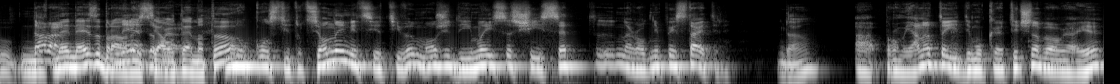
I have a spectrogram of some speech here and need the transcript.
а, Да, не, не е забравена Не е изцяло темата. Но конституционна инициатива може да има и с 60 народни представители. Да. А промяната и демократична България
